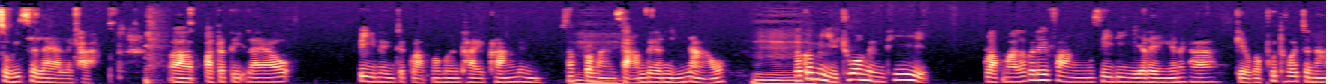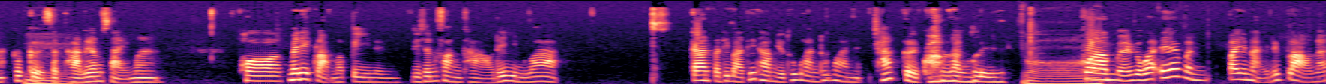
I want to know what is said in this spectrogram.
สวิตเซอร์แลนด์เลยค่ะอ่าปกติแล้ว ปีหนึ่งจะกลับมาเมืองไทยครั้งหนึ่งสักประมาณสามเดือนหนีหนาวอืมแล้วก็มีอยู่ช่วงหนึ่งที่ กลับมาแล้วก็ได้ฟังซีดี อะไรอย่างเงี้ยนะคะ เกี่ยวกับพุทธวจนะก็เกิดศรัทธาเลื่อมใสมาก พอไม่ได้กลับมาปีหนึ่งดิฉันฟังข่าวได้ยินว่า การปฏิบัติที่ทำอยู่ทุกวันทุกวันเนี่ยชักเกิดความลังเลอ๋อความเหมือนกับว่า เอ๊ะมันไปไหนหรือเปล่านะ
